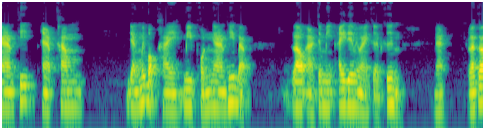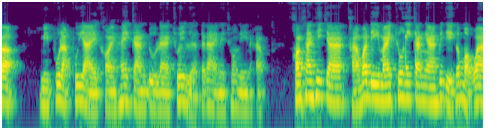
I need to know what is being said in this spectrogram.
งานที่แอบทำยังไม่บอกใครมีผลงานที่แบบ เราอาจจะมีไอเดียใหม่ๆเกิดขึ้นนะแล้วก็มีผู้หลักผู้ใหญ่คอยให้การดูแลช่วยเหลือก็ได้ในช่วงนี้นะครับ ค่อนข้างที่จะถามว่าดีไหมช่วงนี้การงานพี่ตีก็บอกว่า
